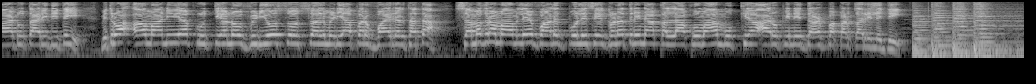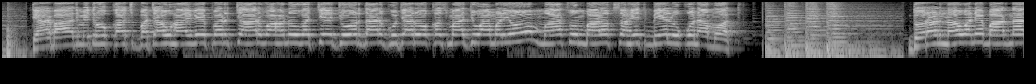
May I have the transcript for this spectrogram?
ખાટ ઉતારી દીધી. મિત્રો, અમાનવીય કૃત્યનો વીડિયો સોશિયલ મીડિયા પર વાયરલ થતા સમગ્ર મામલે વાડદ પોલીસે ગણતરીના કલાકોમાં મુખ્ય આરોપીની ધરપકડ કરી લીધી. ત્યારબાદ મિત્રો કચ્છ ભચાઉ હાઈવે પર ચાર વાહનો વચ્ચે જોરદાર ગુજારો અકસ્માત જોવા મળ્યો. માસૂમ બાળક સહિત બે લોકોના મોત. ધોરણ નવ અને બારના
